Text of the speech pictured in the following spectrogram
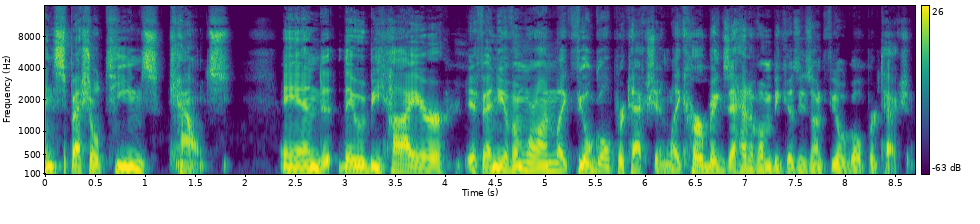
in special teams counts. And they would be higher if any of them were on like field goal protection. Like Herbig's ahead of them because he's on field goal protection.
